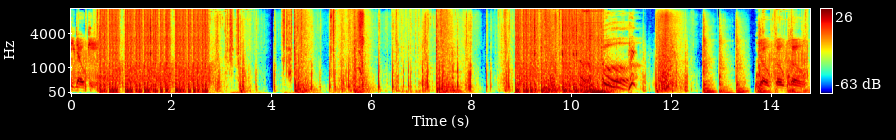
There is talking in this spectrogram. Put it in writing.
Okie dokie. Go, go, go.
